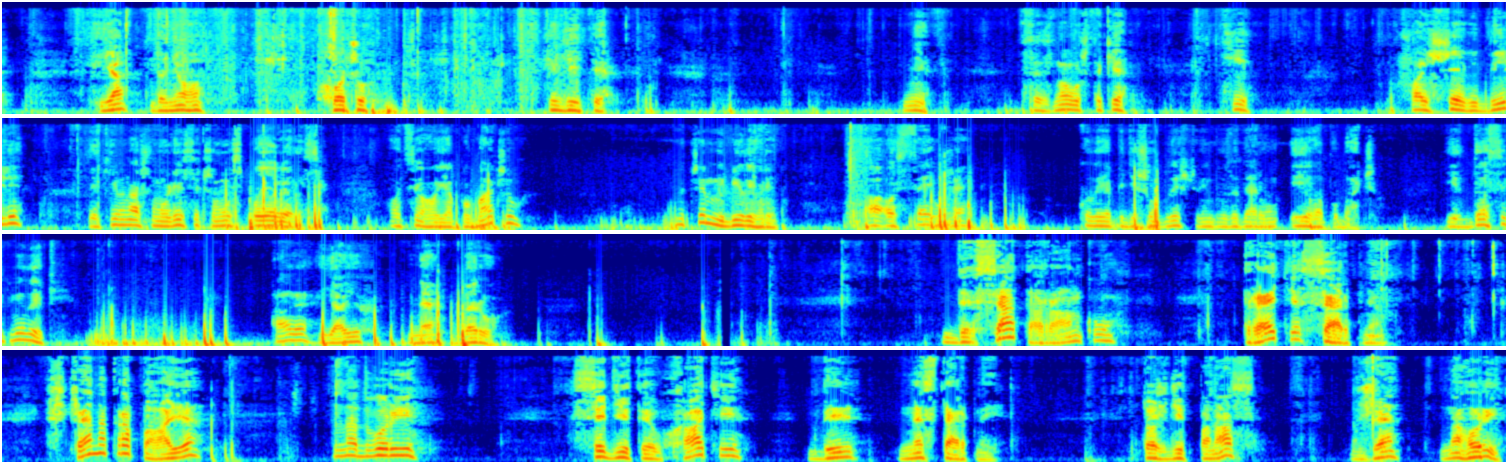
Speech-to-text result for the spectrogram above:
Я до нього хочу підійти. Ні. Це знову ж таки ті фальшиві білі, які в нашому лісі чомусь появилися. Оцього я побачив. Ну чим не білий гриб. А ось цей уже, коли я підійшов ближче, він був за деревом і його побачив. І досить великий. Але я їх не беру. Десята ранку, 3 серпня. Ще накрапає на дворі. Сидіти в хаті біль нестерпний. Тож дід Панас вже на горі.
